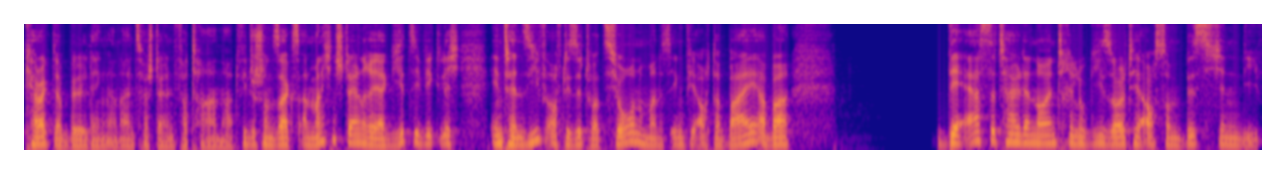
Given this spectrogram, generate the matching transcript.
Character Building an ein, zwei Stellen vertan hat. Wie du schon sagst, an manchen Stellen reagiert sie wirklich intensiv auf die Situation und man ist irgendwie auch dabei, aber der erste Teil der neuen Trilogie sollte ja auch so ein bisschen die,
